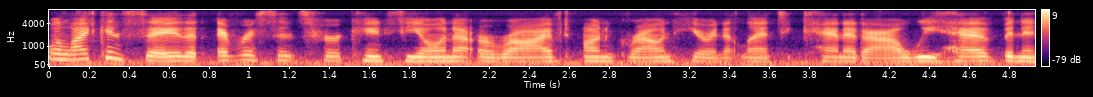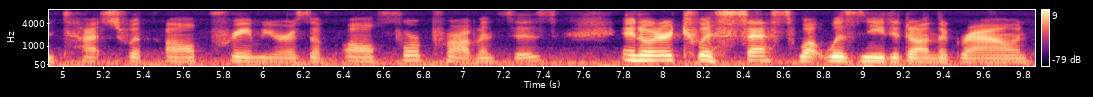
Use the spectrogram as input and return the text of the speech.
Well, I can say that ever since Hurricane Fiona arrived on ground here in Atlantic Canada, we have been in touch with all premiers of all four provinces in order to assess what was needed on the ground.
